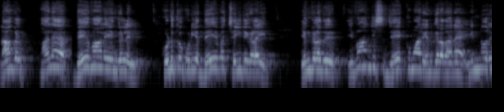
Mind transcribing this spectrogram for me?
நாங்கள் பல தேவாலயங்களில் கொடுக்கக்கூடிய தேவ செய்திகளை எங்களது இவாஞ்சிஸ் ஜெயக்குமார் என்கிறதான இன்னொரு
